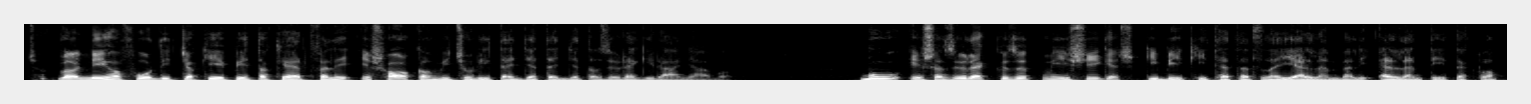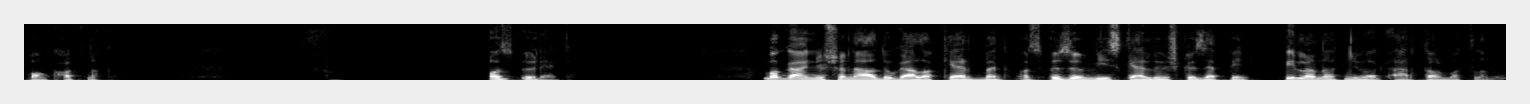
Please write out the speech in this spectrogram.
Csak nagy néha fordítja képét a kert felé, és halkan vicsorít egyet-egyet az öreg irányába. Bú és az öreg között mélységes, kibékíthetetlen jellembeli ellentétek lappanghatnak. Az öreg Magányosan áldogál a kertben, az özönvíz kellős közepén, pillanatnyilag ártalmatlanul.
